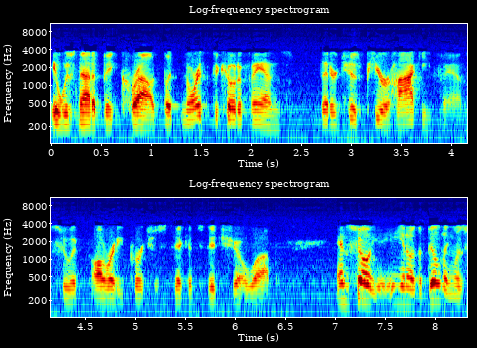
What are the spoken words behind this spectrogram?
it was not a big crowd. But North Dakota fans that are just pure hockey fans who had already purchased tickets did show up. And so, you know, the building was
